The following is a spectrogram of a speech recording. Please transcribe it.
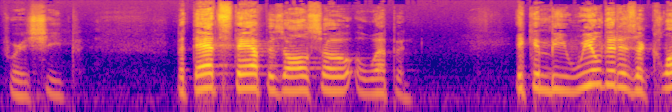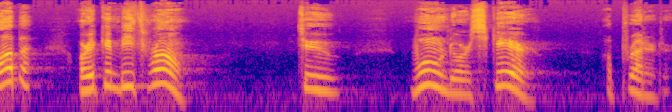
for his sheep. But that staff is also a weapon. It can be wielded as a club or it can be thrown to wound or scare a predator.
